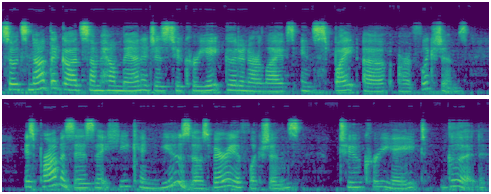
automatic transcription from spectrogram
So it's not that God somehow manages to create good in our lives in spite of our afflictions. His promise is that He can use those very afflictions to create good.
